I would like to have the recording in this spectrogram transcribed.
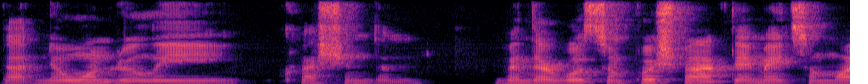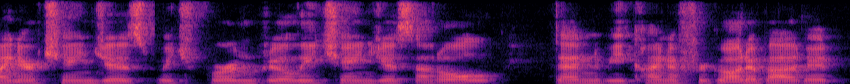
that no one really questioned them. When there was some pushback, they made some minor changes, which weren't really changes at all. Then we kind of forgot about it.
